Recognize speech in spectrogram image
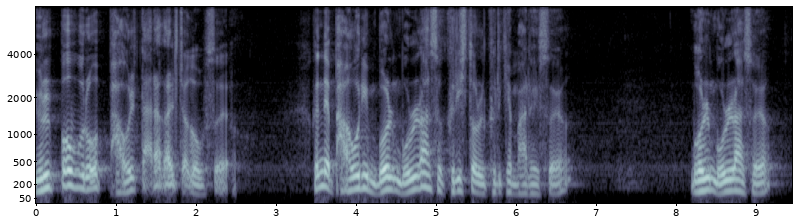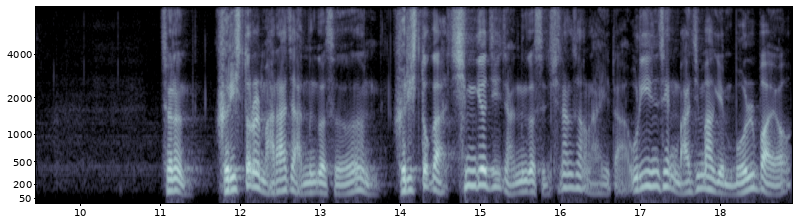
율법으로 바울 따라갈 자가 없어요. 근데 바울이 뭘 몰라서 그리스도를 그렇게 말했어요? 뭘 몰라서요? 저는 그리스도를 말하지 않는 것은 그리스도가 심겨지지 않는 것은 신앙생활 아니다. 우리 인생 마지막에 뭘 봐요?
